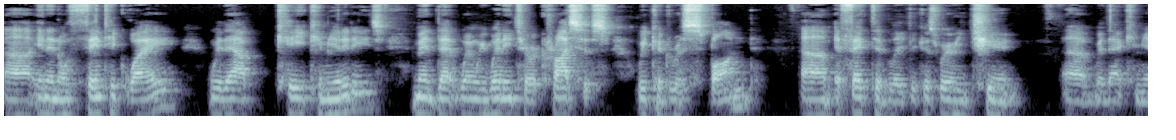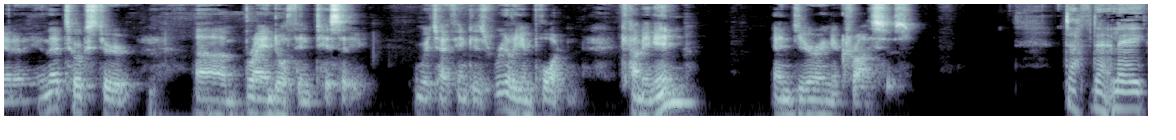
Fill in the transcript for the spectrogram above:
uh, in an authentic way with our key communities meant that when we went into a crisis, we could respond um, effectively because we're in tune uh, with that community. And that talks to um, brand authenticity, which I think is really important coming in and during a crisis. Definitely.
